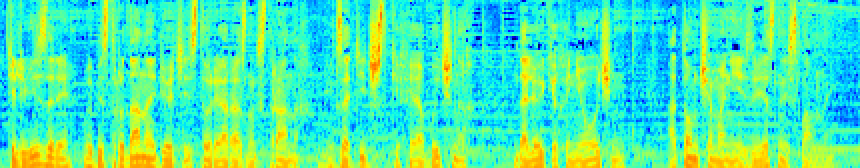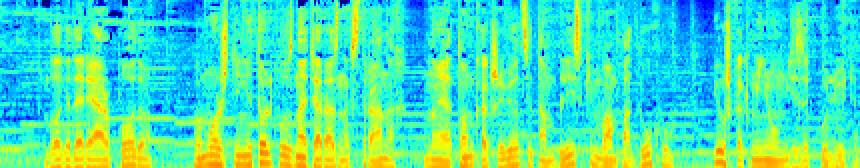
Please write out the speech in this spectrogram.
В телевизоре вы без труда найдете истории о разных странах, экзотических и обычных, далеких и не очень, о том, чем они известны и славны. Благодаря Арподу вы можете не только узнать о разных странах, но и о том, как живется там близким вам по духу и уж как минимум языку людям.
